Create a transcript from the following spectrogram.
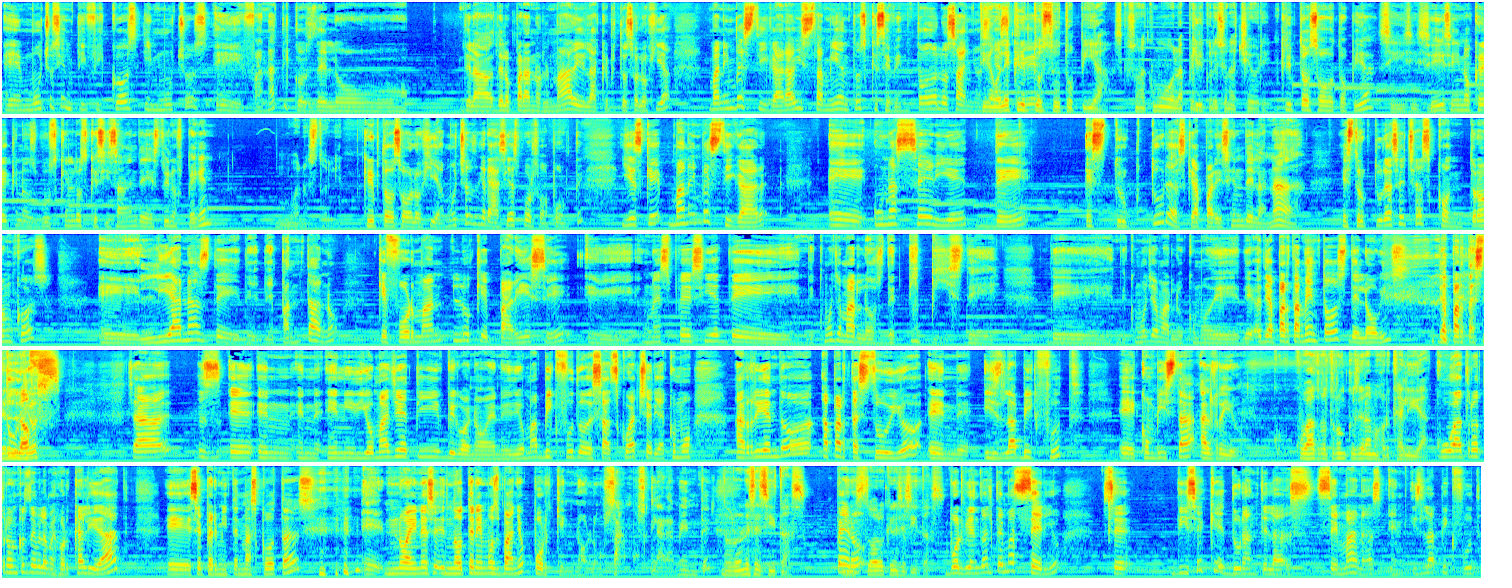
eh, muchos científicos y muchos eh, fanáticos de lo, de, la- de lo paranormal y la criptozoología van a investigar avistamientos que se ven todos los años. Digámosle criptozootopía. Es que suena como la película y suena chévere. ¿Criptozootopía? Sí, sí, sí. Sí, sí, ¿no cree que nos busquen los que sí saben de esto y nos peguen? Bueno, está bien. criptozoología. Muchas gracias por su aporte. Y es que van a investigar eh, una serie de estructuras que aparecen de la nada. Estructuras hechas con troncos, eh, lianas de, de- de pantano que forman lo que parece eh, una especie de, de, ¿cómo llamarlos? De tipis, de, de, de ¿cómo llamarlo? Como de, de- de apartamentos, de lobbies, de apartaestudios. O sea, en, en- en idioma Yeti, digo, no, en idioma Bigfoot o de Sasquatch sería como arriendo aparta estudio en eh, Isla Bigfoot eh, con vista al río. Cu- Cuatro troncos de la mejor calidad. Cuatro troncos de la mejor calidad, eh, se permiten mascotas, eh, no, hay no tenemos baño porque no lo usamos claramente. No lo necesitas. Pero- Es todo lo que necesitas. Volviendo al tema serio, se dice que durante las semanas en Isla Bigfoot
